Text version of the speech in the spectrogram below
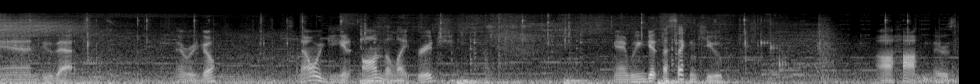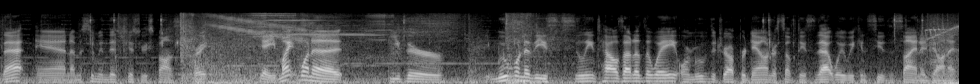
And do that. There we go. Now we can get on the light bridge. And we can get a second cube. Aha, there's that, and I'm assuming this just responds, right? Yeah, you might wanna... either... Move one of these ceiling tiles out of the way, or move the dropper down or something, so that way we can see the signage on it.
